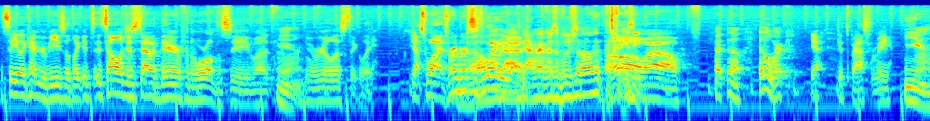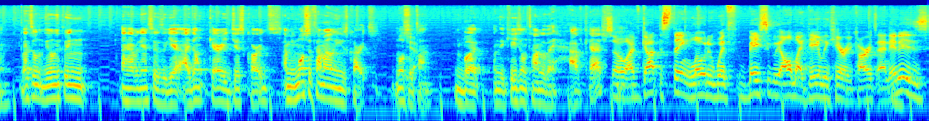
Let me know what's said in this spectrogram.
let's say you like have your Visa, like it's, it's all just out there for the world to see. But Yeah. you know, realistically, guess what? It's red versus Oh blue again. got red versus blue shit on it. That's crazy. Oh wow. But you know, it'll work. Yeah, gets past for me. Yeah, that's the only thing I have against it is like, yeah, I don't carry just cards. I mean, most of the time I only use cards. Most of the time. But on the occasional time that I have cash, So I've got this thing loaded with basically all my daily carry cards, and it is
